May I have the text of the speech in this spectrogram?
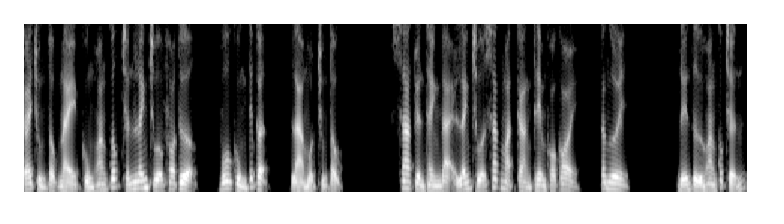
Cái chủng tộc này cùng hoang cốc chấn lãnh chúa pho tượng, vô cùng tiếp cận, là một chủng tộc. Sa tuyển thành đại lãnh chúa sắc mặt càng thêm khó coi, các ngươi. Đến từ hoang cốc chấn.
